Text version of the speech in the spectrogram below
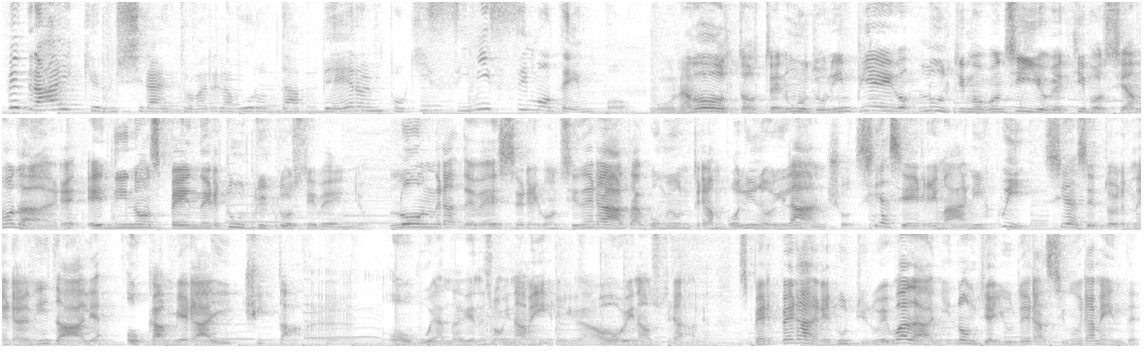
vedrai che riuscirai a trovare lavoro davvero in pochissimissimo tempo. Una volta ottenuto un impiego, l'ultimo consiglio che ti possiamo dare è di non spendere tutto il tuo stipendio. Londra deve essere considerata come un trampolino di lancio, sia se rimani qui, sia se tornerai in Italia o cambierai città. Eh, o vuoi andare, che ne so, in America o in Australia. Sperperare tutti i tuoi guadagni non ti aiuterà sicuramente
